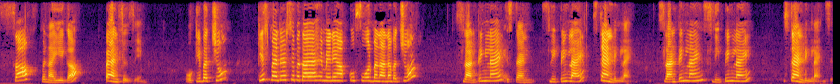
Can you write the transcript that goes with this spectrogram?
साफ़ बनाइएगा पेंसिल से. ओके बच्चों? किस मेथड से बताया है मैंने आपको फोर बनाना बच्चों? Slanting line stand sleeping line standing line slanting line sleeping line standing line से.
